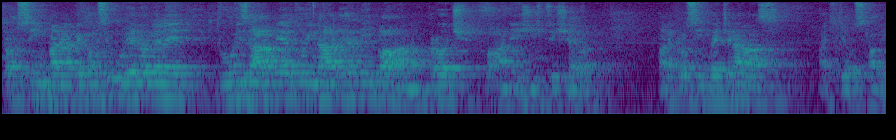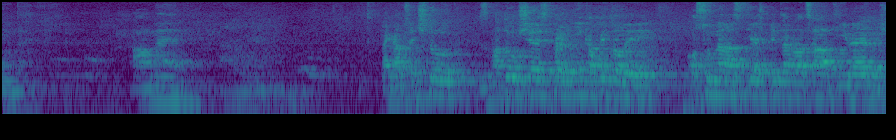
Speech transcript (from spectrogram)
Prosím, pane, abychom si uvědomili tvůj záměr, tvůj nádherný plán, proč Pán Ježíš přišel. Pane, prosím, veď nás, ať tě oslavíme. Amen. Tak já přečtu z Matouše z první kapitoly 18. až 25. verš.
